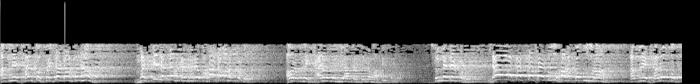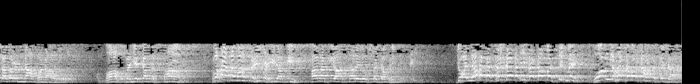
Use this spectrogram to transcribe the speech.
اپنے گھر کو سجا گاہ بنا مسجد اللہ کا گھر ہے وہاں نماز پڑھو اور اپنے گھروں میں لیا کر کے نماز پڑھو سنتے پڑھو لا روحا قبورا اپنے گھروں کو قبر نہ بناؤ اللہ پر یہ قبرستان وہاں نماز نہیں پڑھی جاتی، حالانکہ آج سارے لوگ سجا نہیں کرتے جو اللہ کا سجا نہیں کرتا مسجد میں، وہ بھی یہاں قبر کہاں کا سجا ہے۔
